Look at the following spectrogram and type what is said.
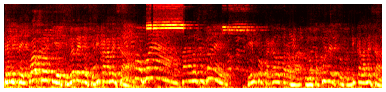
34-19 nos indica la mesa. Tiempo fuera para los azules. Tiempo cargado para los azules, nos indica la mesa.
